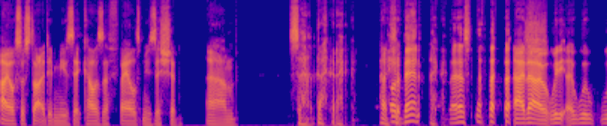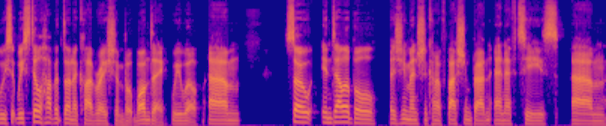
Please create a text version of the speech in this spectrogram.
I also started in music. I was a failed musician. Um, so Oh, the band. I know we, uh, we we we still haven't done a collaboration, but one day we will. Um, so indelible, as you mentioned, kind of fashion brand NFTs. Um,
